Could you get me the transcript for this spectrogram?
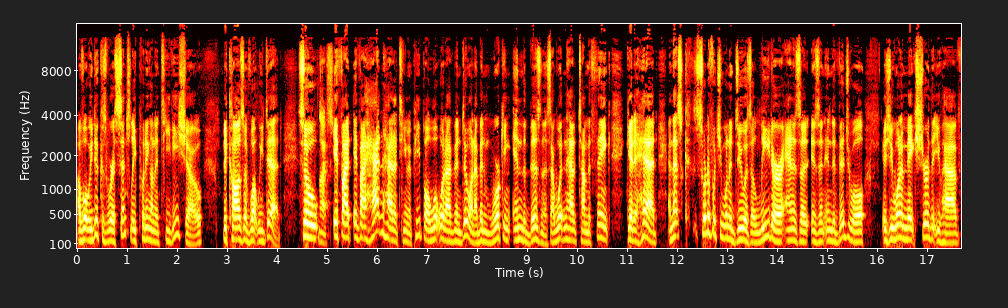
of what we do because we're essentially putting on a TV show because of what we did. So Nice. if I if I hadn't had a team of people, what would I have been doing? I've been working in the business. I wouldn't have time to think, get ahead, and that's sort of what you want to do as a leader and as a as an individual. Is you want to make sure that you have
